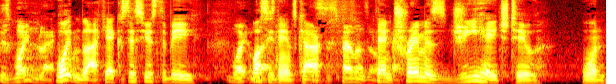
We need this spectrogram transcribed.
is white and black. white and black, yeah, because this used to be. White and What's black. his name's car? This is Spellman's old Then car. trim is GH2 1.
